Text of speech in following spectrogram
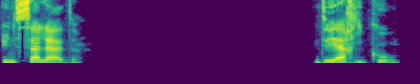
une salade, des haricots,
